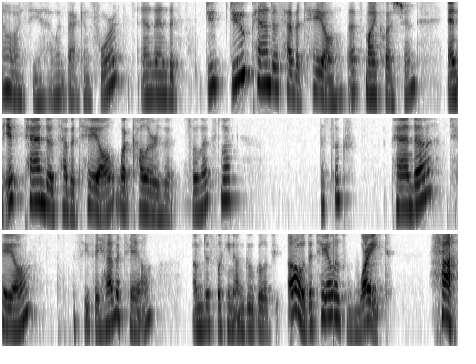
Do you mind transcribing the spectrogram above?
oh, I see. I went back and forth. And then the do do pandas have a tail? That's my question. And if pandas have a tail, what color is it? So let's look. Let's look. Panda tail. Let's see if they have a tail. I'm just looking on Google. If you, oh, the tail is white. Ha!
